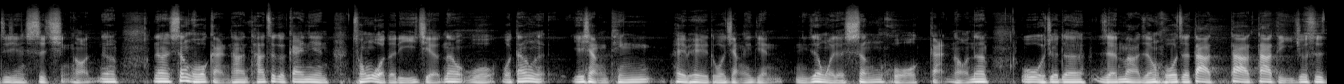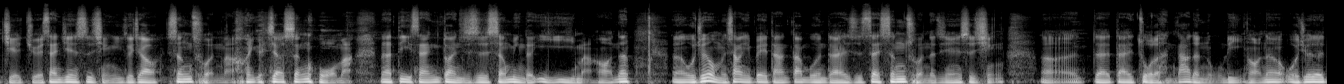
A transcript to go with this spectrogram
这件事情哈。那那生活感它它这个概念，从我的理解，那我我当然。也想听佩佩多讲一点你认为的生活感哦。那我我觉得人嘛，人活着大大大抵就是解决三件事情，一个叫生存嘛，一个叫生活嘛，那第三段就是生命的意义嘛。哈，那呃，我觉得我们上一辈大大部分都还是在生存的这件事情，呃，在在做了很大的努力哈。那我觉得。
